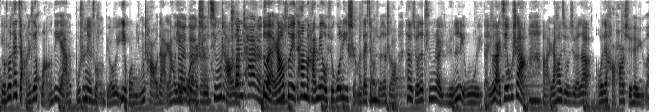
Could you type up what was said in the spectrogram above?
有时候他讲的这些皇帝啊，不是那种比如一会儿明朝的，然后一会儿是清朝的穿。插着对，然后所以他们还没有学过历史嘛，在小学的时候，他就觉得听着云里雾里的，有点接不上啊，然后就觉得我得好好学学语文，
